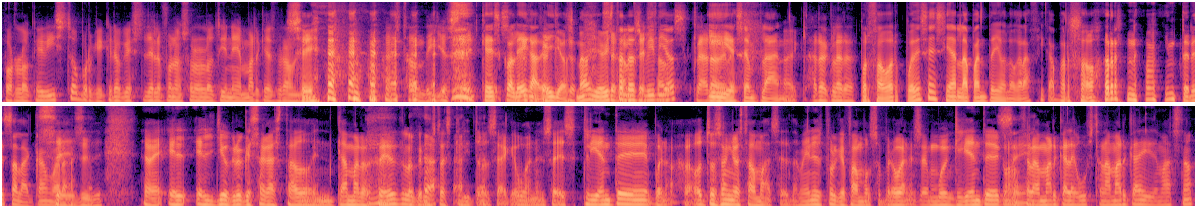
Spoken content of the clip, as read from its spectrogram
por lo que he visto, porque creo que este teléfono solo lo tiene Marques Brown. Sí. hasta donde yo sé. que es colega de ellos, ¿no? Yo he visto los vídeos y es en plan. Ah, claro, claro. Por favor, ¿puedes enseñar la pantalla holográfica? Por favor, no me interesa la cámara. Sí, sí, sí. él, yo creo que se ha gastado en cámara red lo que no está escrito. O sea que bueno, eso es cliente. Bueno, otros han gastado más, ¿eh? también es porque es famoso, pero bueno, es un buen cliente, conoce la marca, le gusta la marca y demás, ¿no?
